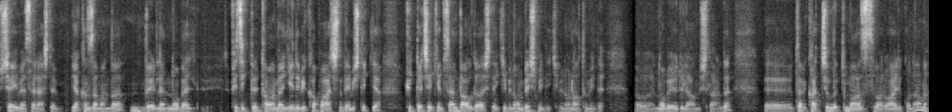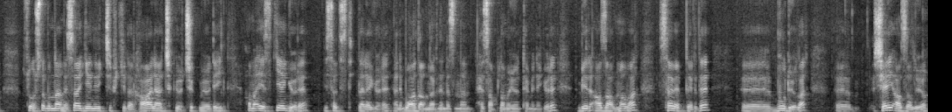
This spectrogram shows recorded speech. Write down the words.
şey mesela işte yakın zamanda verilen Nobel fizikte tamamen yeni bir kapı açtı demiştik ya. Kütle çekimsel dalga işte 2015 miydi 2016 mıydı Nobel ödülü almışlardı. E, tabii kaç yıllık mazisi var o ayrı konu ama sonuçta bunlar mesela yenilikçi fikirler hala çıkıyor çıkmıyor değil ama eskiye göre istatistiklere göre yani bu adamların en azından hesaplama yöntemine göre bir azalma var. Sebepleri de e, bu diyorlar. E, şey azalıyor.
